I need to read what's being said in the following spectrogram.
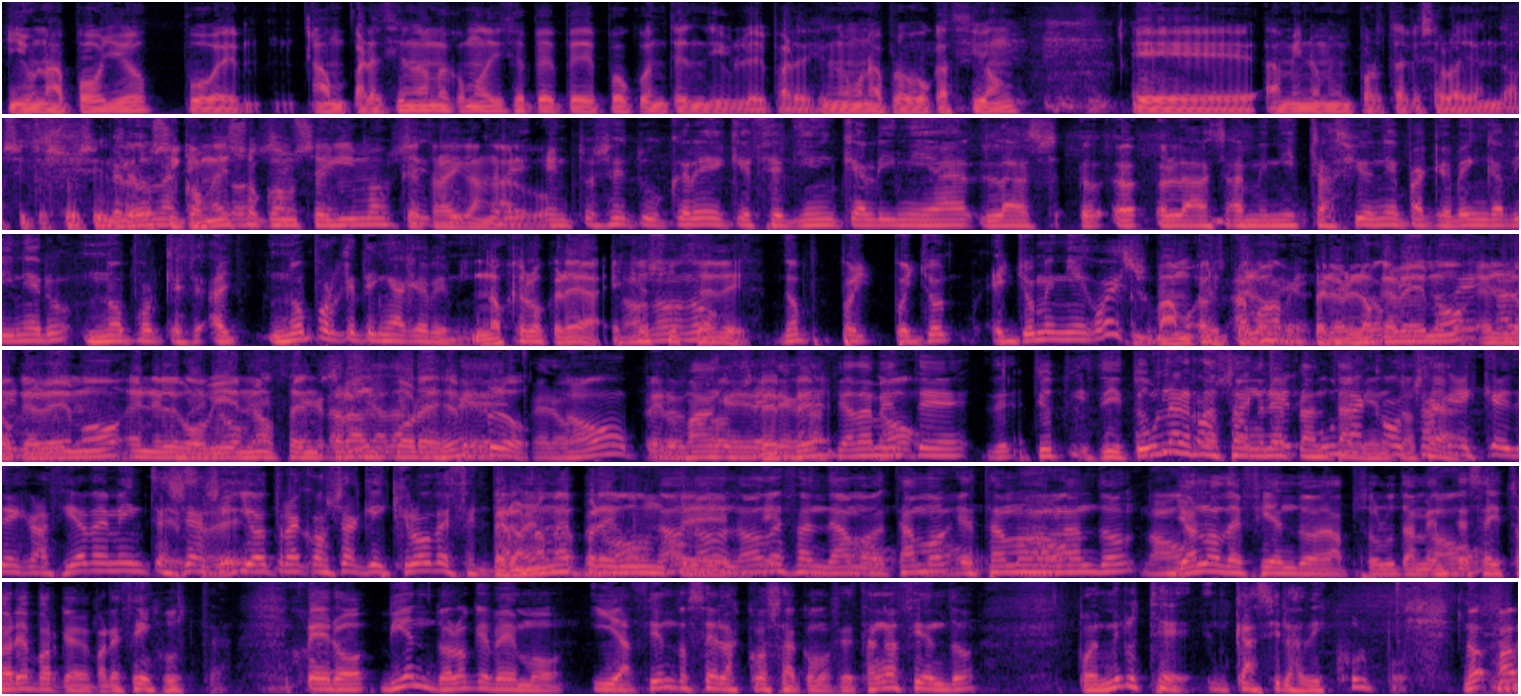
y un apoyo, pues, aun pareciéndome, como dice Pepe, poco entendible, y pareciéndome una provocación, eh, a mí no me importa que se lo hayan dado, si te soy sincero. si con eso conseguimos que traigan algo. Entonces, ¿tú crees que se tienen que alinear las, eh, las administraciones para que venga dinero? No porque, no porque tenga que venir. No es que lo crea, es que sucede. No, pues, pues, yo, yo me niego a eso. Vamos, pero, pero, es lo que vemos, es lo que vemos en el gobierno central, por ejemplo. no, pero, desgraciadamente si tú tienes razón en el planteamiento. Una cosa es que desgraciadamente sea así y otra cosa que es que lo defendamos. Pero no me pregunte. No, no, no defendamos. Estamos, estamos hablando. Yo no defiendo absolutamente esa historia porque me parece injusta. Pero viendo lo que vemos y haciéndose las cosas como se están haciendo, pues mire usted, casi las disculpo.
